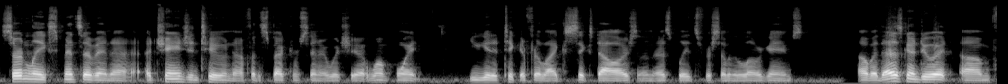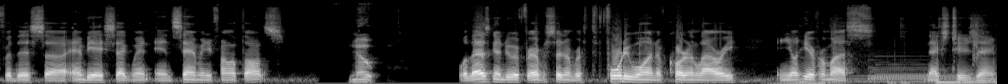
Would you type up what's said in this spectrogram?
certainly expensive and uh, a change in tune uh, for the Spectrum Center, which uh, at one point you get a ticket for like six dollars in the nosebleeds for some of the lower games. Uh, but that is going to do it um, for this uh, NBA segment. And Sam, any final thoughts? Nope. Well, that is going to do it for episode number 41 of Carter and Lowry, and you'll hear from us next Tuesday.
